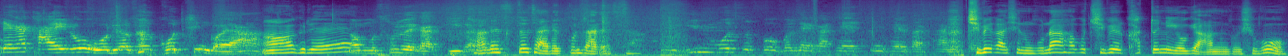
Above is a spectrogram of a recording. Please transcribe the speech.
내가 가위로 오려서 고친 거야. 아 그래. 너무 소매가 길어. 잘했어 잘했군 잘했어. 입모습 보고 내가 대충 대답하는. 집에 가시는구나 하고 집에 갔더니 여기 안온 것이고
